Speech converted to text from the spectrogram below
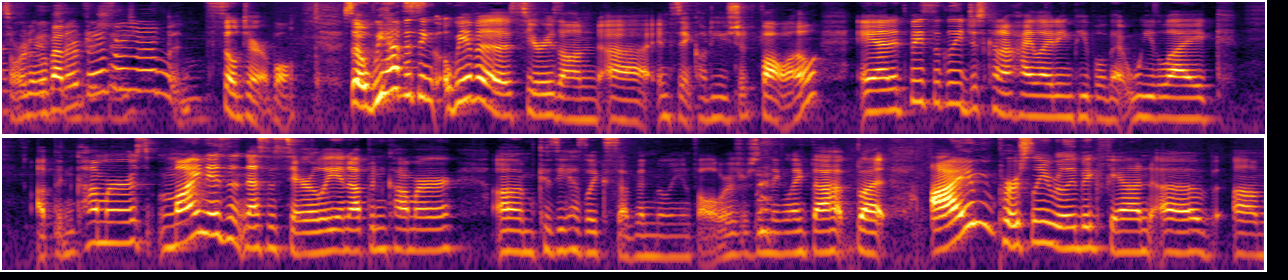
sort a of a better transition. transition. It's still terrible. So we have this thing. We have a series on uh, Instant called "You Should Follow," and it's basically just kind of highlighting people that we like, up and comers. Mine isn't necessarily an up and comer. Because he has like 7 million followers or something like that. But I'm personally a really big fan of um,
